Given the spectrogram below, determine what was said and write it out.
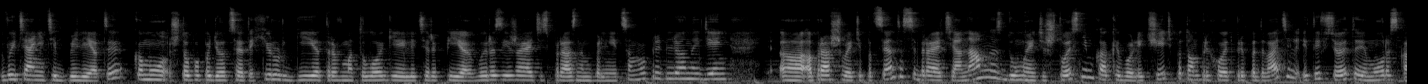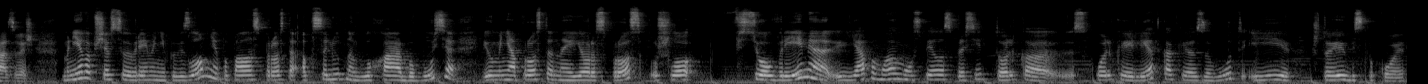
вы тянете билеты, кому что попадется, это хирургия, травматология или терапия. Вы разъезжаетесь по разным больницам в определенный день, э, опрашиваете пациента, собираете анамнез, думаете, что с ним, как его лечить, потом приходит преподаватель, и ты все это ему рассказываешь. Мне вообще в свое время не повезло, мне попалась просто абсолютно глухая бабуся, и у меня просто на ее расспрос ушло все время я, по-моему, успела спросить только, сколько ей лет, как ее зовут и что ее беспокоит.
